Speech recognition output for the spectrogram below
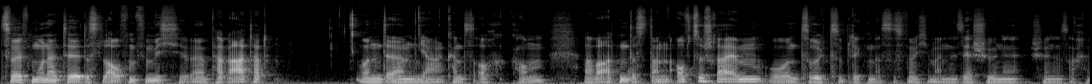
zwölf Monate das Laufen für mich äh, parat hat. Und ähm, ja, kann es auch kaum erwarten, das dann aufzuschreiben und zurückzublicken. Das ist für mich immer eine sehr schöne, schöne Sache.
